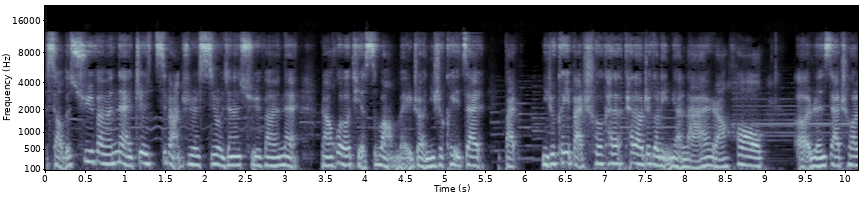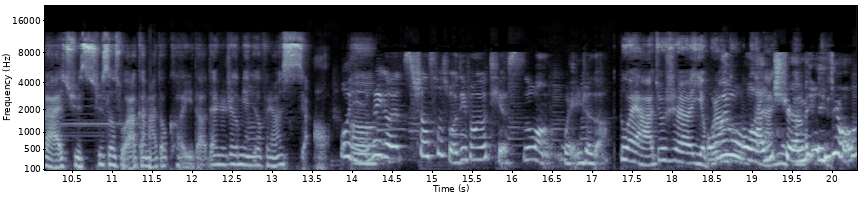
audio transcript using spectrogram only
小的区域范围内，这基本上就是洗手间的区域范围内，然后会有铁丝网围着，你是可以在把，你就可以把车开开到这个里面来，然后呃人下车来去去厕所啊，干嘛都可以的。但是这个面积都非常小。哦，你们那个上厕所的地方有铁丝网围着的？对啊，就是也不让。我完全没有。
